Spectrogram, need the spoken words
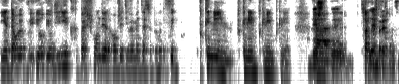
e então eu, eu, eu, diria que para responder objetivamente a essa pergunta foi pequenino, pequenino, pequenino, pequenino. Uh, só que lembras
